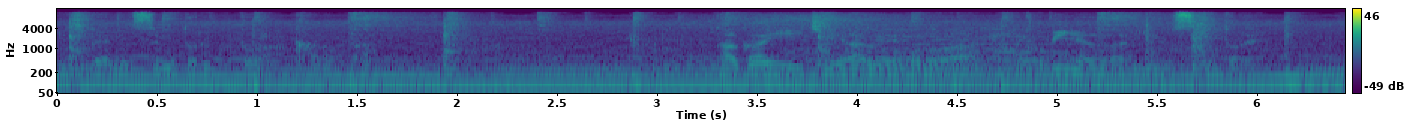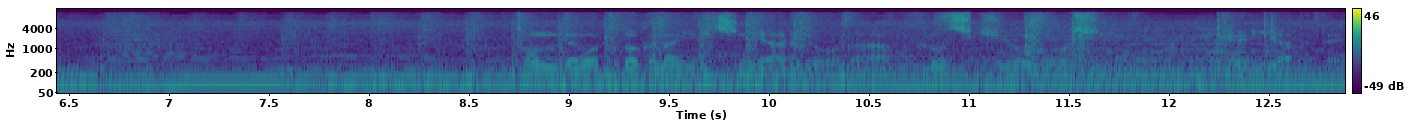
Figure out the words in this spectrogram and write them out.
いずれ盗み取ることは可能だ。高い位置にある獲物は飛び上がり盗み取れ。飛んでも届かない位置にあるようなら風呂敷を下ろし蹴り当てて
